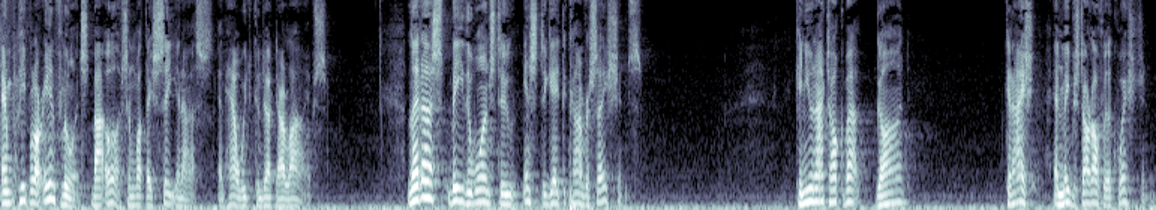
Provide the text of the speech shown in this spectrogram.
And people are influenced by us and what they see in us and how we conduct our lives. Let us be the ones to instigate the conversations. Can you and I talk about God? Can I, and maybe start off with a question?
